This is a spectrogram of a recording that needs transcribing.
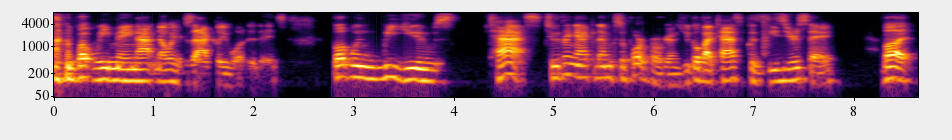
but we may not know exactly what it is. But when we use TASK, tutoring academic support programs, we go by TASK because it's easier to say, but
